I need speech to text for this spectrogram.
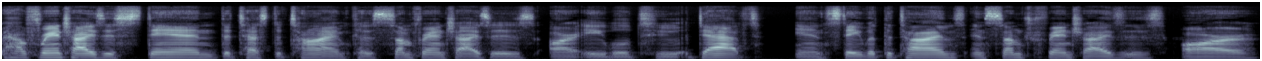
how franchises stand the test of time because some franchises are able to adapt and stay with the times and some franchises are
